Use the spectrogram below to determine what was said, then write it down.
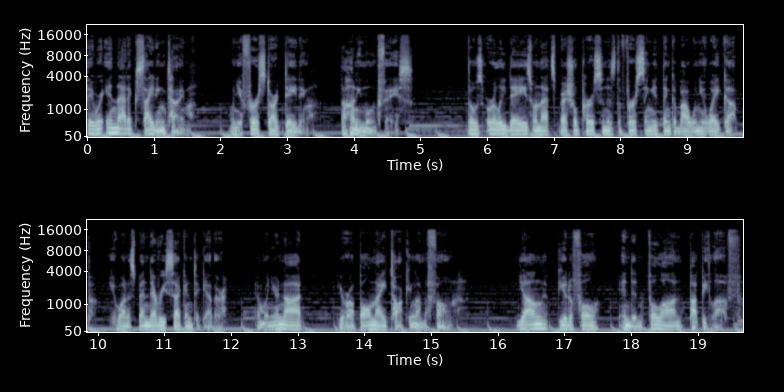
They were in that exciting time when you first start dating, the honeymoon phase. Those early days when that special person is the first thing you think about when you wake up. You want to spend every second together. And when you're not, you're up all night talking on the phone. Young, beautiful, and in full on puppy love.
